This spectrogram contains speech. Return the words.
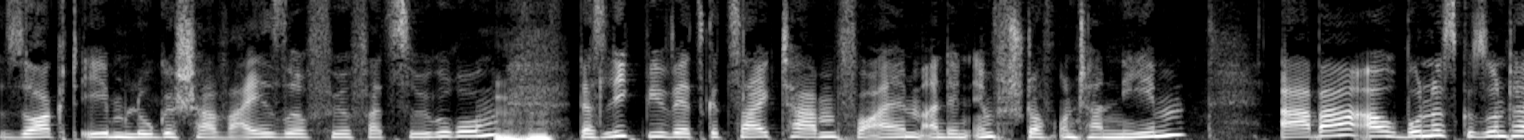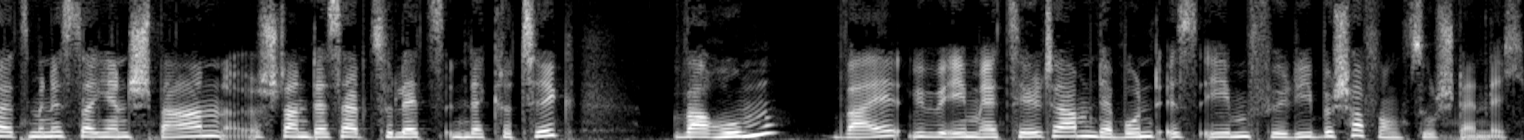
sorgt eben logischerweise für Verzögerungen. Mhm. Das liegt, wie wir jetzt gezeigt haben, vor allem an den Impfstoffunternehmen. Aber auch Bundesgesundheitsminister Jens Spahn stand deshalb zuletzt in der Kritik. Warum? weil, wie wir eben erzählt haben, der Bund ist eben für die Beschaffung zuständig.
